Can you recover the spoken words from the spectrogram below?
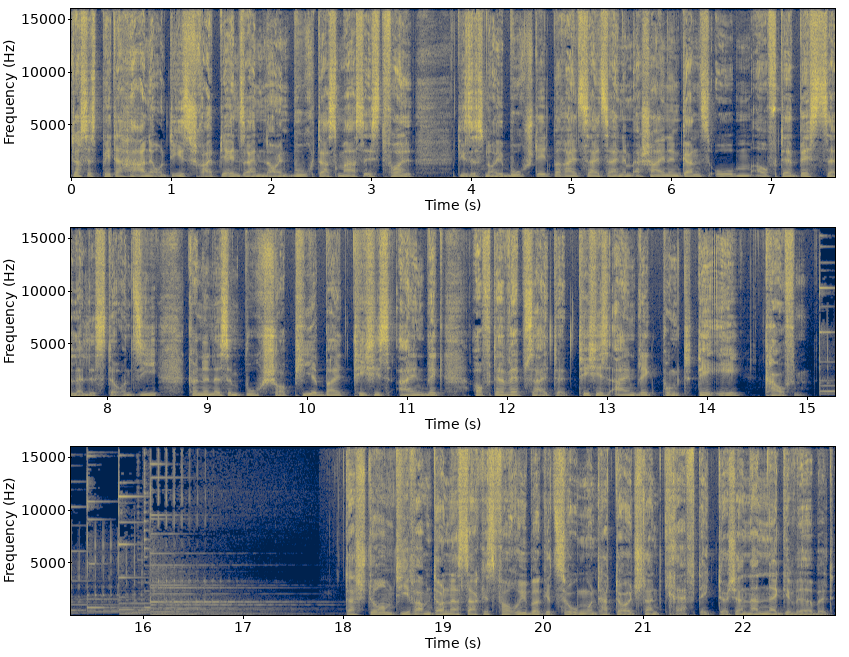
Das ist Peter Hane und dies schreibt er in seinem neuen Buch Das Maß ist voll. Dieses neue Buch steht bereits seit seinem Erscheinen ganz oben auf der Bestsellerliste und Sie können es im Buchshop hier bei Tichys Einblick auf der Webseite tichiseinblick.de kaufen. Das Sturmtief am Donnerstag ist vorübergezogen und hat Deutschland kräftig durcheinandergewirbelt.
